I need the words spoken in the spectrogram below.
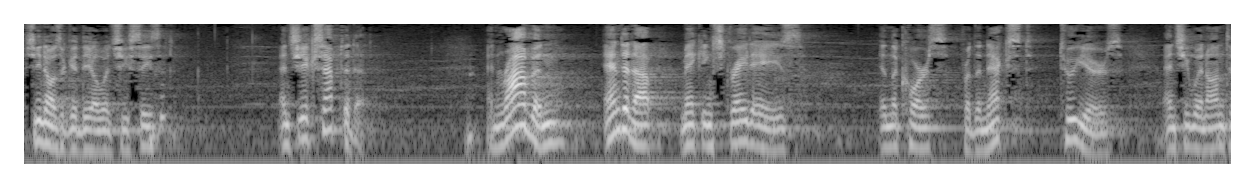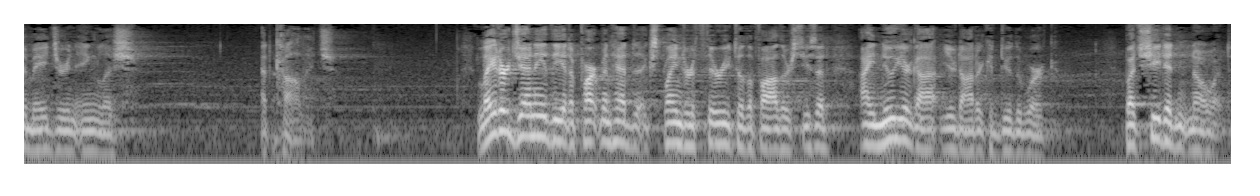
She knows a good deal when she sees it. And she accepted it. And Robin ended up making straight A's in the course for the next two years, and she went on to major in English at college. Later, Jenny, the department head, explained her theory to the father. She said, I knew your, your daughter could do the work, but she didn't know it.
